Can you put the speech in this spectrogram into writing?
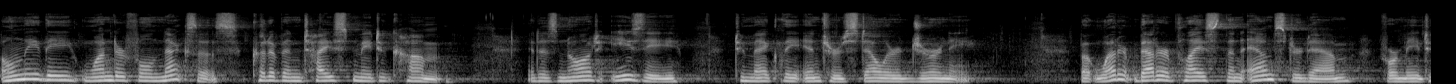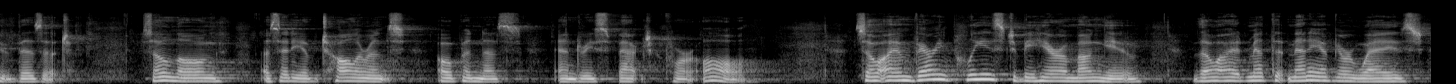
Only the wonderful Nexus could have enticed me to come. It is not easy to make the interstellar journey. But what better place than Amsterdam for me to visit? So long, a city of tolerance, openness, and respect for all. So I am very pleased to be here among you, though I admit that many of your ways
